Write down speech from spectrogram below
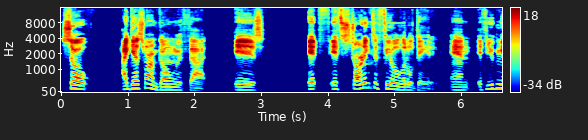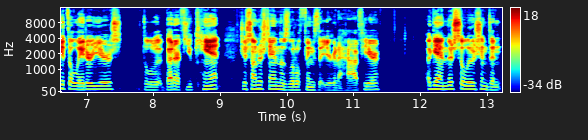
So, I guess where I'm going with that is it it's starting to feel a little dated. And if you can get the later years a little bit better, if you can't, just understand those little things that you're going to have here again, there's solutions, and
